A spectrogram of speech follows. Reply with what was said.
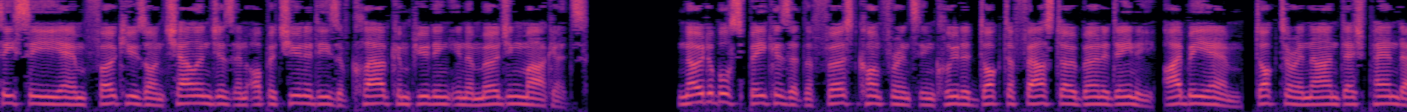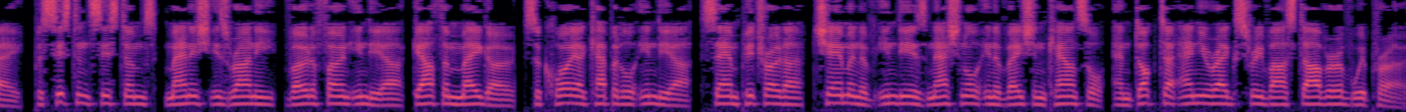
CCEM focuses on challenges and opportunities of cloud computing in emerging markets. Notable speakers at the first conference included Dr. Fausto Bernardini, IBM, Dr. Anand Deshpande, Persistent Systems, Manish Israni, Vodafone India, Gautam Mago, Sequoia Capital India, Sam Pitroda, Chairman of India's National Innovation Council, and Dr. Anurag Srivastava of Wipro.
